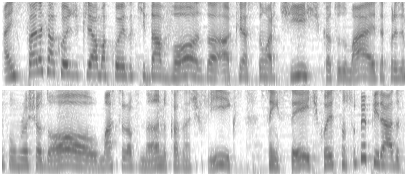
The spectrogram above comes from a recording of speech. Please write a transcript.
A gente sai daquela coisa de criar uma coisa que dá voz à, à criação artística tudo mais, né? Por exemplo, um Rush Doll, Master of None, no caso da Netflix, Sense8, coisas que são super piradas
